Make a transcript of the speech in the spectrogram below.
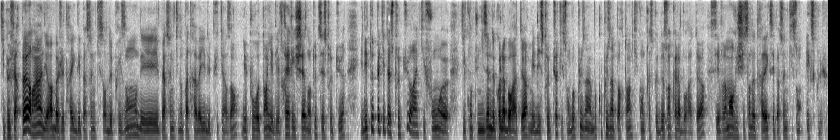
qui peut faire peur. Hein, dira, bah, je vais travailler avec des personnes qui sortent de prison, des personnes qui n'ont pas travaillé depuis 15 ans. Mais pour autant, il y a des vraies richesses dans toutes ces structures. Il y a des toutes petites structures hein, qui, font, qui comptent une dizaine de collaborateurs, mais des structures qui sont beaucoup plus, beaucoup plus importantes, qui comptent presque 200 collaborateurs c'est vraiment enrichissant de travailler avec ces personnes qui sont exclues.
